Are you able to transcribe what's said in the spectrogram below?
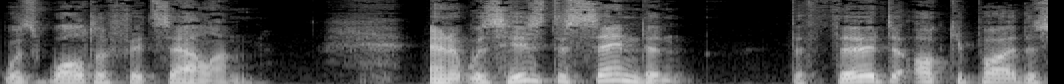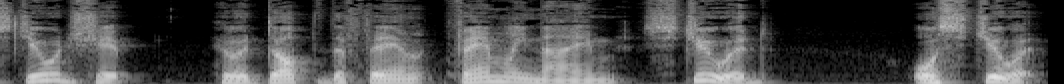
was Walter FitzAlan, and it was his descendant, the third to occupy the stewardship, who adopted the fam- family name Steward or Stuart.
